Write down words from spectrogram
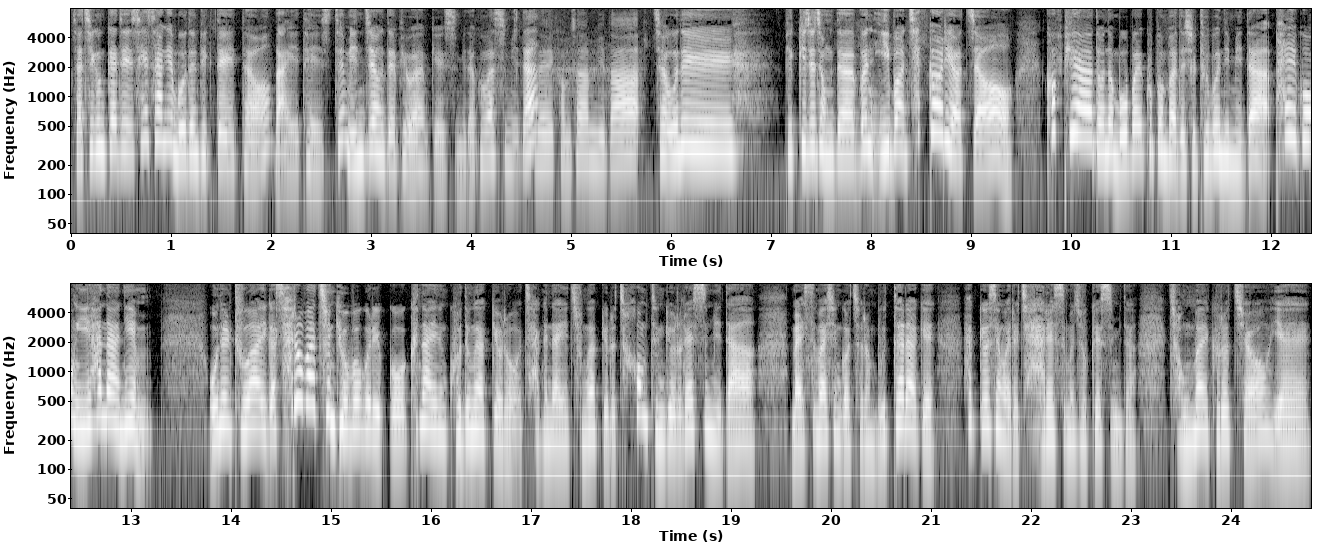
자, 지금까지 세상의 모든 빅데이터 마이 테이스트 민지영 대표와 함께했습니다. 고맙습니다. 네, 감사합니다. 자, 오늘 빅퀴즈 정답은 2번 책거리였죠. 커피와 도넛 모바일 쿠폰 받으실 두 분입니다. 802 하나님. 오늘 두 아이가 새로 맞춘 교복을 입고 큰아이는 고등학교로 작은아이 중학교로 처음 등교를 했습니다. 말씀하신 것처럼 무탈하게 학교 생활을 잘했으면 좋겠습니다. 정말 그렇죠. 예.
